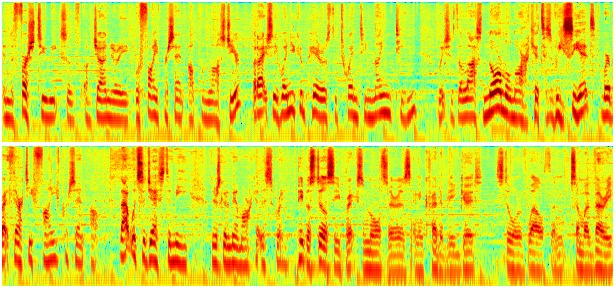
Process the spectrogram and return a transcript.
in the first two weeks of, of January were 5% up on last year. But actually, when you compare us to 2019, which is the last normal market as we see it, we're about 35% up. That would suggest to me there's going to be a market this spring. People still see bricks and mortar as an incredibly good store of wealth and somewhere very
